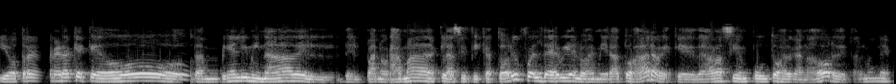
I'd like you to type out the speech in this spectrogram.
Y otra carrera que quedó también eliminada del, panorama clasificatorio fue el derby de los Emiratos Árabes, que daba 100 puntos al ganador, de tal manera,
